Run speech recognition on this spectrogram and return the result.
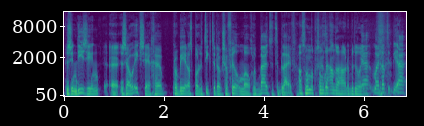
Dus in die zin uh, zou ik zeggen: probeer als politiek er ook zoveel mogelijk buiten te blijven. Als 100% aandeelhouder bedoel je? Ja, maar dat, ja,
